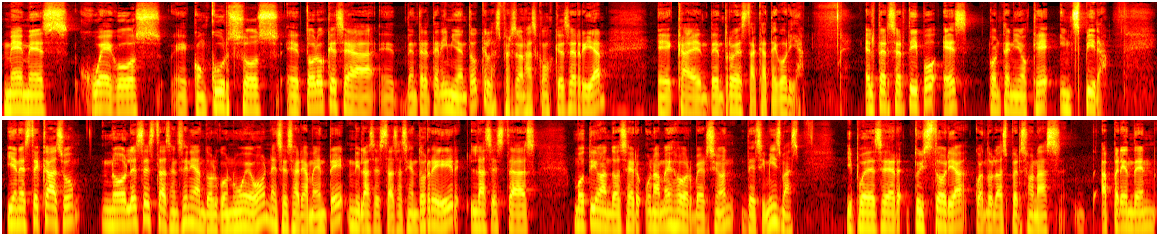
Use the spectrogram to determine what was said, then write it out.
memes, juegos, eh, concursos, todo lo que sea de entretenimiento, que las personas como que se rían, caen dentro de esta categoría. El tercer tipo es contenido que inspira. Y en este caso, no les estás enseñando algo nuevo necesariamente, ni las estás haciendo reír, las estás motivando a ser una mejor versión de sí mismas. Y puede ser tu historia cuando las personas aprenden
